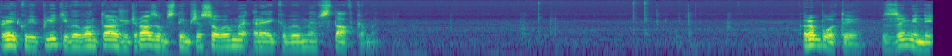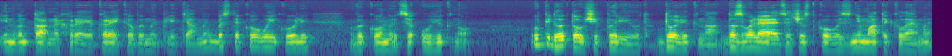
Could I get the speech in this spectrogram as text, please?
рейкові пліті вивантажують разом з тимчасовими рейковими вставками. Роботи з заміни інвентарних рейок рейковими плітями безстикової колі виконуються у вікно. У підготовчий період до вікна дозволяється частково знімати клеми,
